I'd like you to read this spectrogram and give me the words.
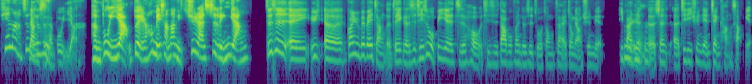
天哪，这个就是很不一样，很不一样。对，然后没想到你居然是羚羊，就是诶，于呃，关于贝贝讲的这个是，其实我毕业之后，其实大部分就是着重在重量训练，一般人的身嗯嗯嗯呃基地训练健康上面。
